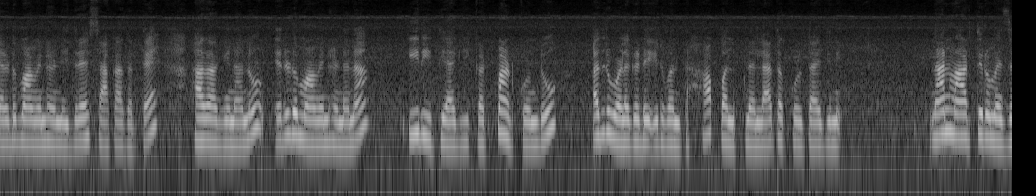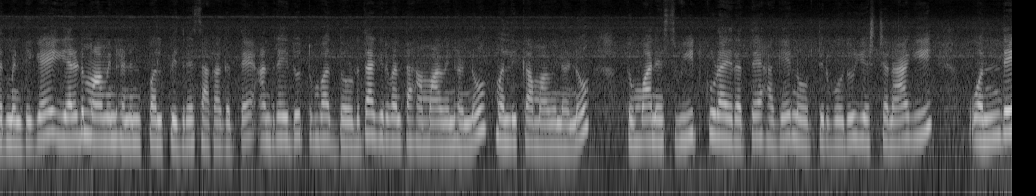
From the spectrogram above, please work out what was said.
ಎರಡು ಮಾವಿನ ಹಣ್ಣು ಇದ್ದರೆ ಸಾಕಾಗತ್ತೆ. ಹಾಗಾಗಿ ನಾನು ಎರಡು ಮಾವಿನ ಹಣ್ಣನ್ನು ಈ ರೀತಿಯಾಗಿ ಕಟ್ ಮಾಡಿಕೊಂಡು ಅದರ ಒಳಗಡೆ ಇರುವಂತಹ ಪಲ್ಪ್ನೆಲ್ಲ ತಕ್ಕೊಳ್ತಾ ಇದ್ದೀನಿ. ನಾನು ಮಾಡ್ತಿರೋ ಮೆಜರ್ಮೆಂಟಿಗೆ ಎರಡು ಮಾವಿನ ಹಣ್ಣಿನ ಪಲ್ಪ್ ಇದ್ದರೆ ಸಾಕಾಗುತ್ತೆ. ಅಂದರೆ ಇದು ತುಂಬ ದೊಡ್ಡದಾಗಿರುವಂತಹ ಮಾವಿನ ಹಣ್ಣು, ಮಲ್ಲಿಕಾ ಮಾವಿನ ಹಣ್ಣು. ತುಂಬಾ ಸ್ವೀಟ್ ಕೂಡ ಇರುತ್ತೆ. ಹಾಗೆ ನೋಡ್ತಿರ್ಬೋದು ಎಷ್ಟು ಚೆನ್ನಾಗಿ, ಒಂದೇ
